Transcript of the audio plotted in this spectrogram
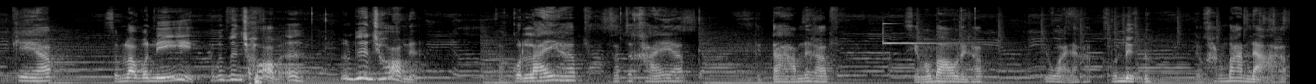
โอเคครับสำหรับวันนี้ถ้าเพื่อนๆชอบ เออเพื่อนๆชอบเนี่ย กดไลค์ครับซับสไครต์ครับ ติดตามนะครับ เสียงเบาๆหนะครับไม่ไหวแล้วครับเขาดึกเนาะเดี๋ยวข้างบ้านด่าครับ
